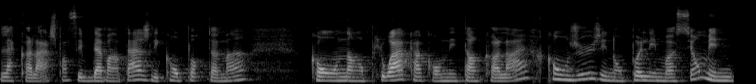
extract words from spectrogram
la colère. Je pense que c'est davantage les comportements qu'on emploie quand on est en colère qu'on juge et non pas l'émotion, mais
